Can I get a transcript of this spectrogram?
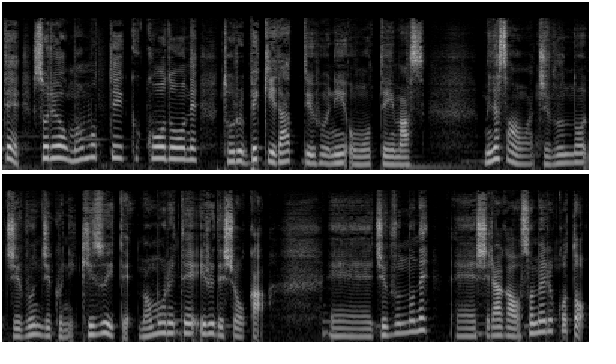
て、それを守っていく行動をね、取るべきだっていうふうに思っています。皆さんは自分の自分軸に気づいて守れているでしょうか、えー、自分のね、えー、白髪を染めること、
